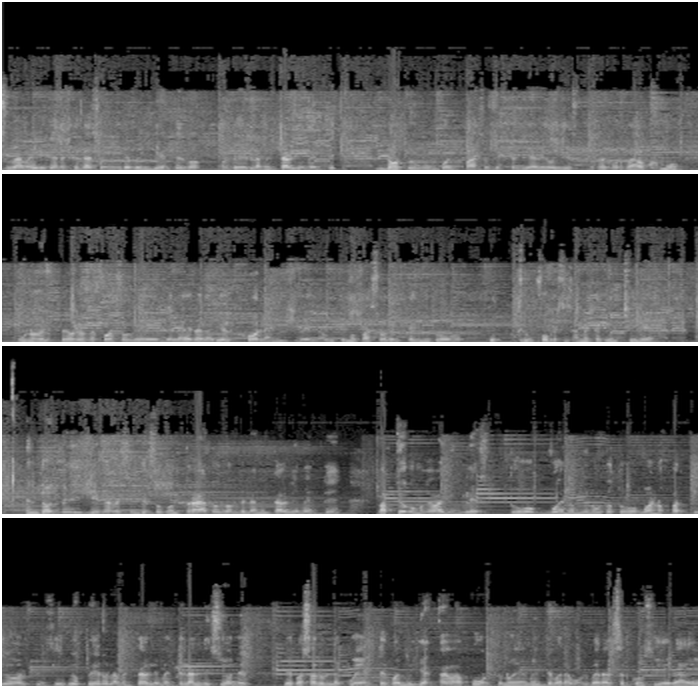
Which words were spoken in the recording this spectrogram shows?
Sudamérica, en este caso en Independiente, donde lamentablemente no tuvo un buen paso, que hasta el día de hoy es recordado como uno de los peores refuerzos de, de la era de Ariel Holland, del último paso del técnico que triunfó precisamente aquí en Chile en donde llega a rescindir su contrato, donde lamentablemente partió como caballo inglés. Tuvo buenos minutos, tuvo buenos partidos al principio, pero lamentablemente las lesiones le pasaron la cuenta cuando ya estaba a punto nuevamente para volver a ser considerado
